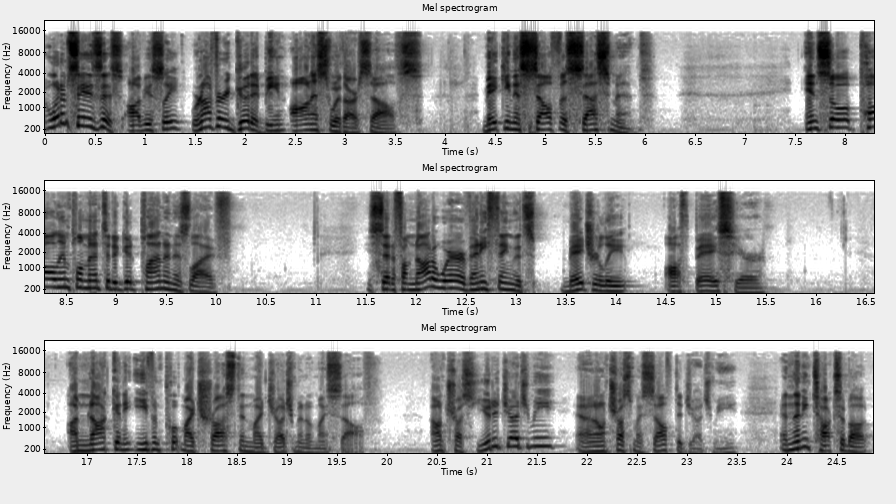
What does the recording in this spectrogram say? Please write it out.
what I'm saying is this obviously, we're not very good at being honest with ourselves, making a self assessment. And so Paul implemented a good plan in his life. He said, if I'm not aware of anything that's majorly off base here, I'm not going to even put my trust in my judgment of myself. I don't trust you to judge me, and I don't trust myself to judge me. And then he talks about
